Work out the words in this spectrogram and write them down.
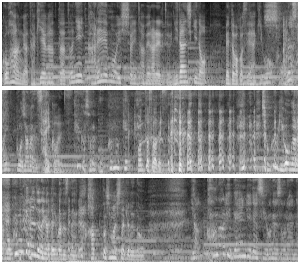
ご飯が炊き上がった後にカレーも一緒に食べられるという二段式の弁当箱炊飯器もそれ最高じゃないですか。最高です。っていうかそれ僕向け。本当そうです。職業柄僕向けなんじゃないかと今ですねハッとしましたけれど。いやかなり便利ですよねそれね。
